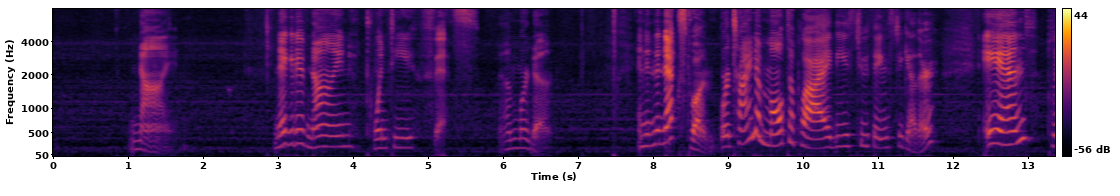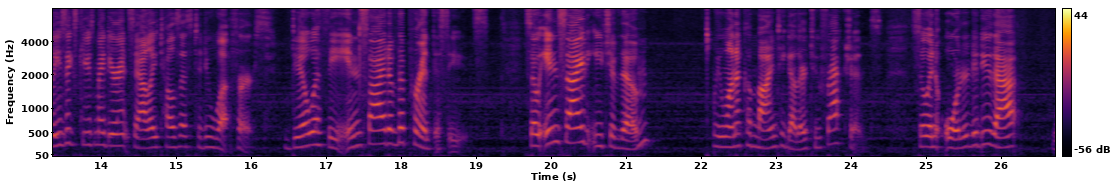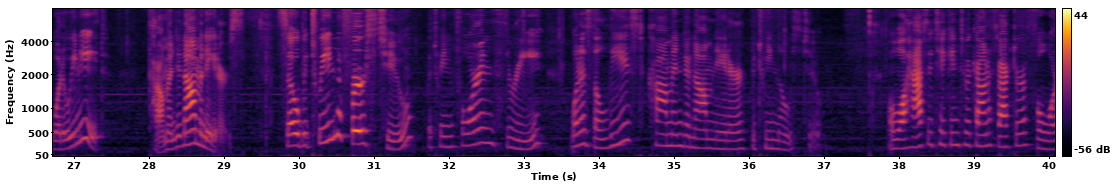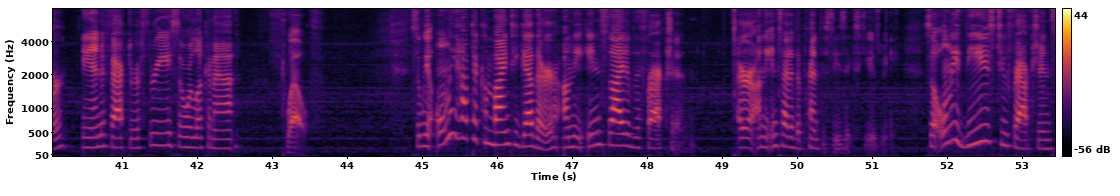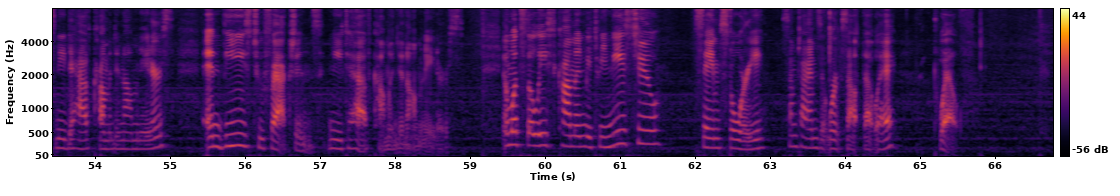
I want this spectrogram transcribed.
9. Negative 9 25ths. And we're done. And in the next one, we're trying to multiply these two things together. And please excuse my dear Aunt Sally tells us to do what first? Deal with the inside of the parentheses. So inside each of them, we want to combine together two fractions. So in order to do that, what do we need? Common denominators. So between the first two, between 4 and 3, what is the least common denominator between those two? Well, we'll have to take into account a factor of 4 and a factor of 3, so we're looking at 12. So we only have to combine together on the inside of the fraction, or on the inside of the parentheses, excuse me. So only these two fractions need to have common denominators, and these two fractions need to have common denominators. And what's the least common between these two? Same story. Sometimes it works out that way. 12.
